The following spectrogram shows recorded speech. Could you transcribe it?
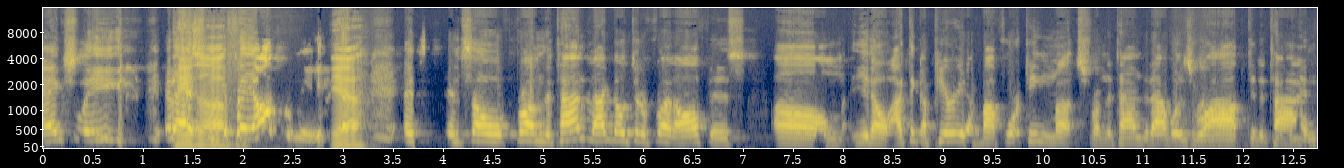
actually it Pays actually off. pay off for me. Yeah. and, and so from the time that I go to the front office, um, you know, I think a period of about 14 months from the time that I was robbed to the time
